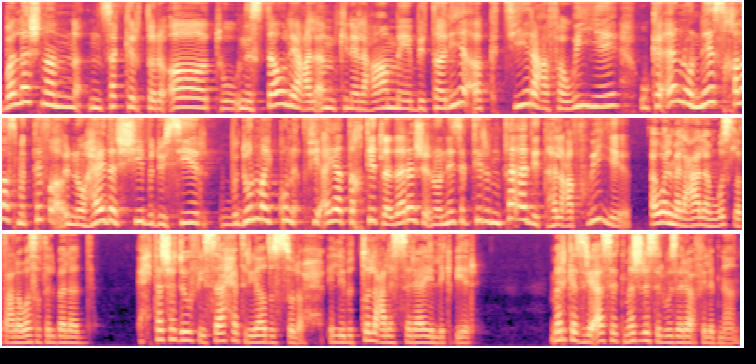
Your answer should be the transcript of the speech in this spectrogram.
بلشنا نسكر طرقات ونستولي على الأمكنة العامة بطريقة كتير عفوية وكأنه الناس خلص متفقة إنه هذا الشيء بده يصير بدون ما يكون في أي تخطيط لدرجة إنه الناس كتير انتقدت هالعفوية. أول ما العالم وصلت على وسط البلد احتشدوا في ساحة رياض الصلح اللي بتطل على السراي الكبير. مركز رئاسة مجلس الوزراء في لبنان.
